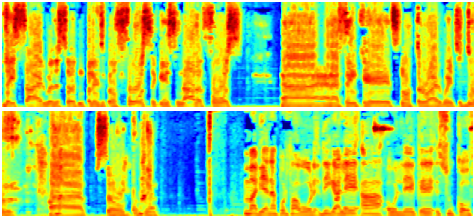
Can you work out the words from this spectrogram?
they side with a certain political force against another force. Uh, and I think it's not the right way to do it. Uh, so, yeah. Mariana, por favor, dígale a Oleg eh, Zukov,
